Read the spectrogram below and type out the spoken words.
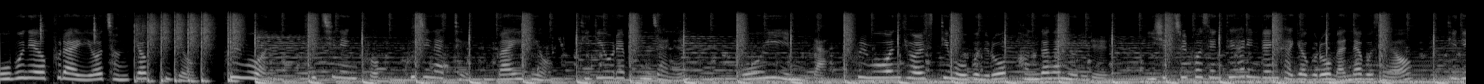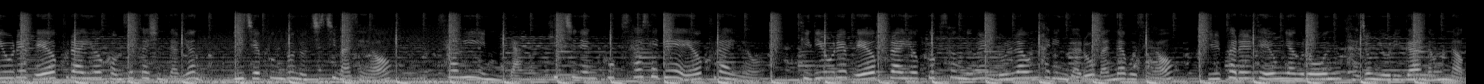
오븐 에어프라이어 전격 비교, 풀무원, 키친앤쿡, 쿠지나트, 마이디오, 디디오 랩 풍자는 5위입니다. 풀무원 듀얼 스팀 오븐으로 건강한 요리를 27% 할인된 가격으로 만나보세요. 디디오 랩 에어프라이어 검색하신다면 이 제품도 놓치지 마세요. 4위입니다. 키친앤쿡 4세대 에어프라이어. 디디오랩 에어프라이어급 성능을 놀라운 할인가로 만나보세요. 1.8을 대용량으로 온 가족 요리가 넉넉.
